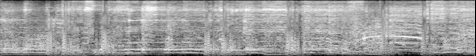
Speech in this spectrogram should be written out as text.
любов, з позначкою Бувай малий,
